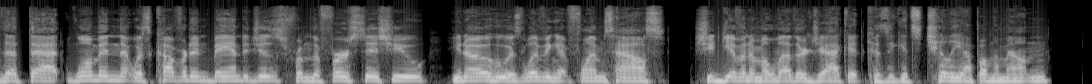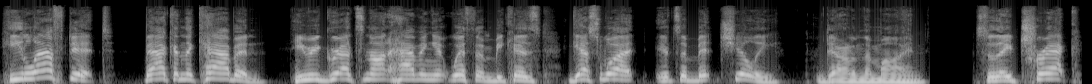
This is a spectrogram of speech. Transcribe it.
that that woman that was covered in bandages from the first issue, you know, who was living at Flem's house, she'd given him a leather jacket because it gets chilly up on the mountain. He left it back in the cabin. He regrets not having it with him because guess what? It's a bit chilly down in the mine. So they trek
